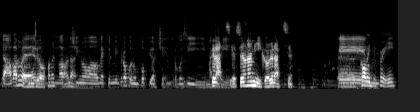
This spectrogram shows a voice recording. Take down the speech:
No, vabbè, il microfono? Ma qua, dai. vicino, metto il microfono un po' più al centro, così magari... Grazie, sei un amico, grazie. Eh, Ehm, Covid free?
